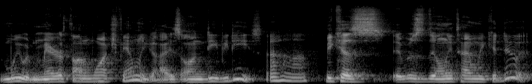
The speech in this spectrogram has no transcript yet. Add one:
We would marathon watch Family Guys on DVDs Uh-huh. because it was the only time we could do it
